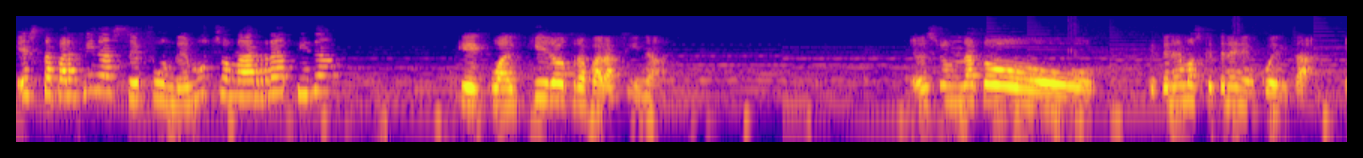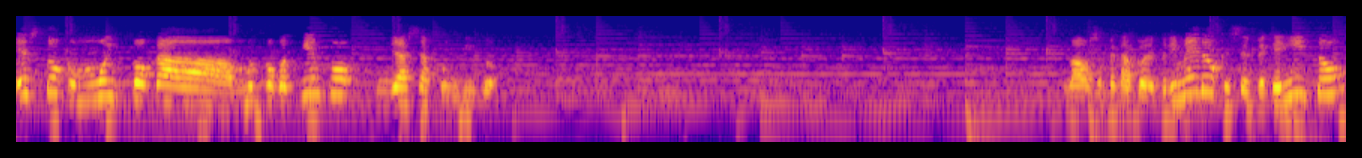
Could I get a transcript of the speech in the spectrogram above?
esta parafina se funde mucho más rápida que cualquier otra parafina. Es un dato que tenemos que tener en cuenta. Esto con muy, muy poco tiempo ya se ha fundido. Vamos a empezar con el primero, que es el pequeñito.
